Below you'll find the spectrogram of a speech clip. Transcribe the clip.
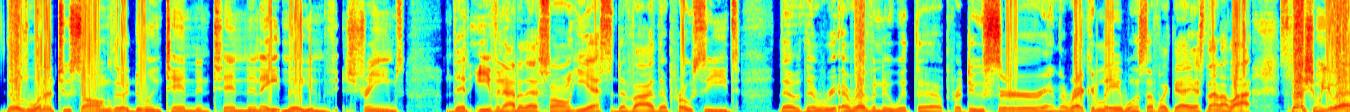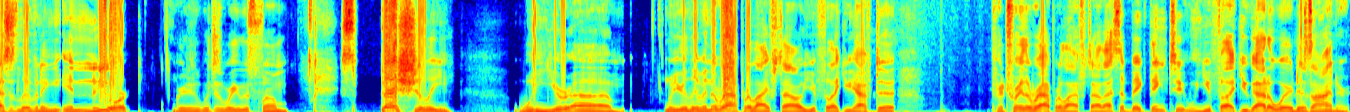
those one or two songs that are doing 10 and 10 and 8 million streams, that even out of that song, he has to divide the proceeds, the the re- uh, revenue with the producer and the record label and stuff like that. It's not a lot, especially when your ass is living in New York, which is where he was from. Especially when you're um, when you're living the rapper lifestyle, you feel like you have to portray the rapper lifestyle. That's a big thing too. When you feel like you gotta wear designer,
